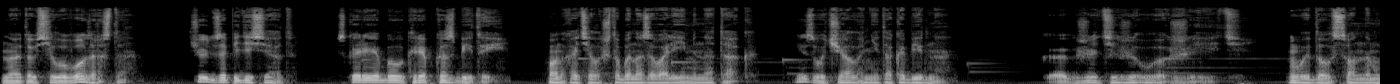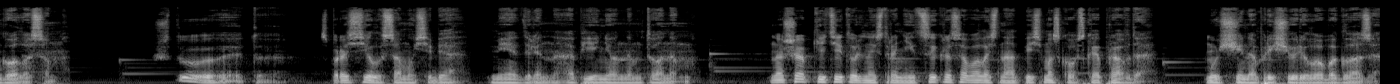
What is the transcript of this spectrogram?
но это в силу возраста. Чуть за 50. Скорее был крепко сбитый. Он хотел, чтобы называли именно так. И звучало не так обидно. «Как же тяжело жить», – выдал сонным голосом. «Что это?» – спросил сам у себя, медленно, опьяненным тоном. На шапке титульной страницы красовалась надпись «Московская правда». Мужчина прищурил оба глаза.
